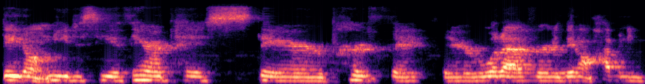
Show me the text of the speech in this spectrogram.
they don't need to see a therapist they're perfect they're whatever they don't have any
